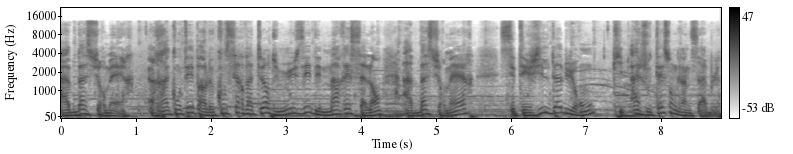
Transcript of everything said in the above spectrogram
à Bas-sur-Mer, racontée par le conservateur du musée des Marais Salants à Bas-sur-Mer, c'était Gilles Daburon qui ajoutait son grain de sable.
